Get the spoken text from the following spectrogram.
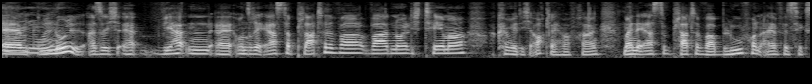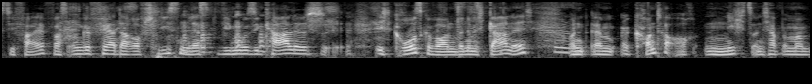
Ähm, null? null. Also ich, äh, wir hatten, äh, unsere erste Platte war, war neulich Thema. Da können wir dich auch gleich mal fragen. Meine erste Platte war Blue von Alpha 65, was ungefähr darauf schließen lässt, wie musikalisch ich groß geworden bin, nämlich gar nicht. Und ähm, konnte auch nichts. Und ich habe immer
